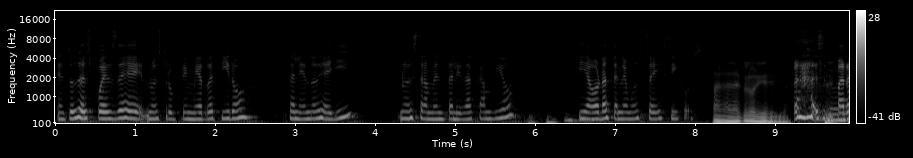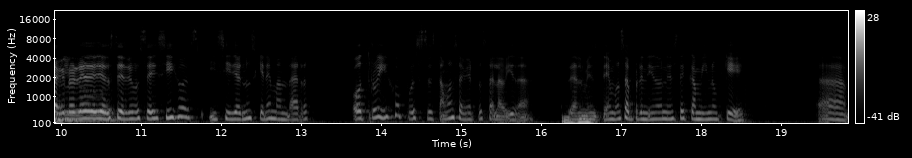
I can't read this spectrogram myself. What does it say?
Entonces, después de nuestro primer retiro, saliendo de allí, nuestra mentalidad cambió y ahora tenemos seis hijos. Para la gloria de Dios. Para gloria de Dios, tenemos seis hijos y si Dios nos quiere mandar otro hijo, pues estamos abiertos a la vida. Realmente hemos aprendido en este camino que, ah,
